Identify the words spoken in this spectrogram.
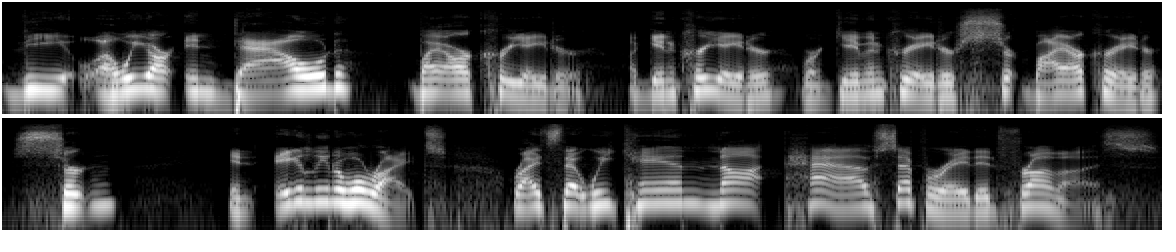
The uh, we are endowed by our Creator. Again, Creator. We're given Creator cer- by our Creator certain inalienable rights, rights that we cannot have separated from us.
